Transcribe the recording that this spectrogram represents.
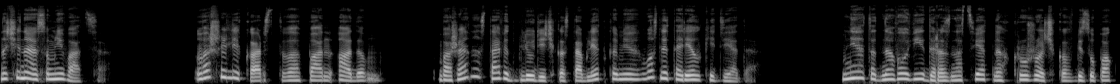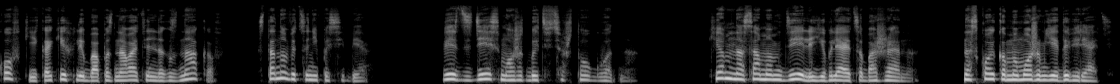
начинаю сомневаться. «Ваше лекарство, пан Адам». Бажена ставит блюдечко с таблетками возле тарелки деда. Мне от одного вида разноцветных кружочков без упаковки и каких-либо опознавательных знаков становится не по себе. Ведь здесь может быть все что угодно. Кем на самом деле является Бажена? Насколько мы можем ей доверять?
